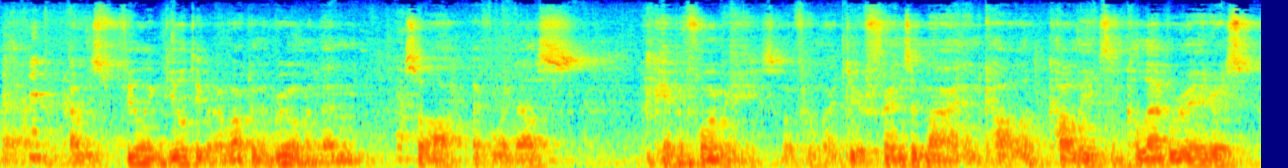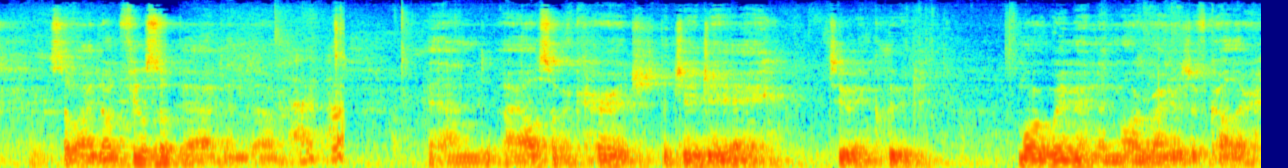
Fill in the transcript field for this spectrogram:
And I was feeling guilty when I walked in the room and then saw everyone else who came before me, some of whom are dear friends of mine and coll colleagues and collaborators. So I don't feel so bad. And um, and I also encourage the JJA to include more women and more writers of color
